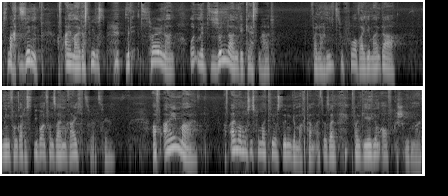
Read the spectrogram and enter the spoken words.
Es macht Sinn auf einmal, dass Jesus mit Zöllnern und mit Sündern gegessen hat, weil noch nie zuvor war jemand da, um ihnen von Gottes Liebe und von seinem Reich zu erzählen. Auf einmal, auf einmal muss es für Matthäus Sinn gemacht haben, als er sein Evangelium aufgeschrieben hat.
